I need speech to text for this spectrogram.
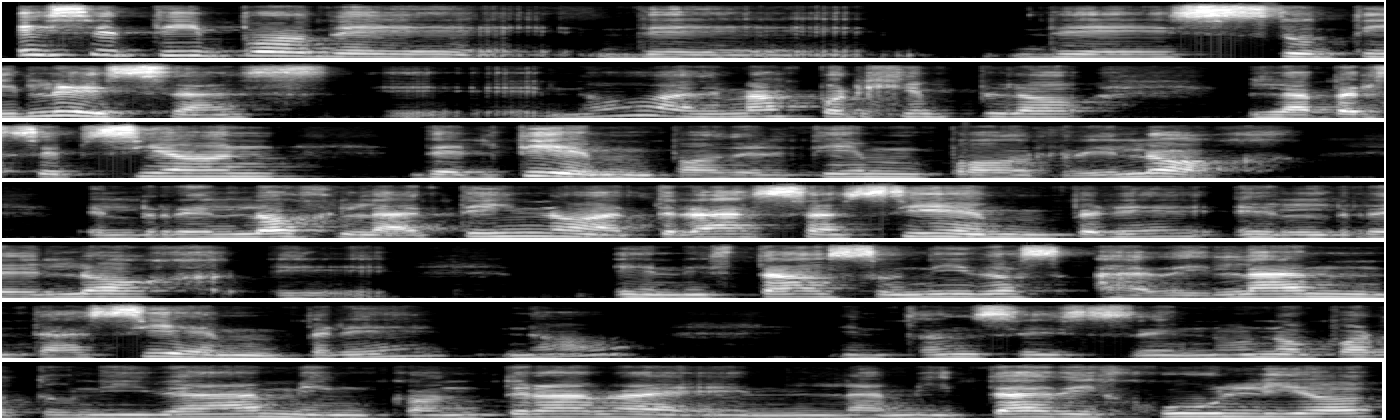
ese tipo de, de, sutilezas, eh, ¿no? además, por ejemplo, la percepción del tiempo, del tiempo reloj el reloj latino atrasa siempre, el reloj eh, en Estados Unidos adelanta siempre, ¿no? Entonces, en una oportunidad me encontraba en la mitad de julio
